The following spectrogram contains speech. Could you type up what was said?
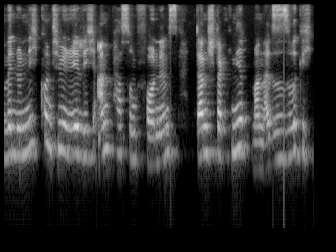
Wenn du nicht kontinuierlich Anpassung vornimmst, dann stagniert man. Also es ist wirklich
